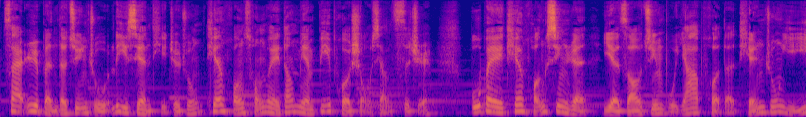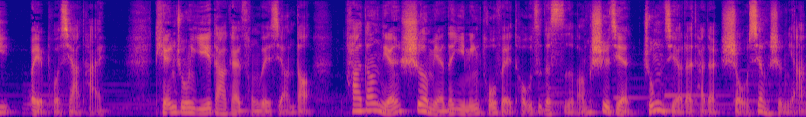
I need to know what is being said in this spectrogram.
在日本的君主立宪体制中，天皇从未当面逼迫首相辞职，不被天皇信任也遭军部压迫的田中义一被迫下台。田中义大概从未想到，他当年赦免的一名土匪头子的死亡事件，终结了他的首相生涯。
